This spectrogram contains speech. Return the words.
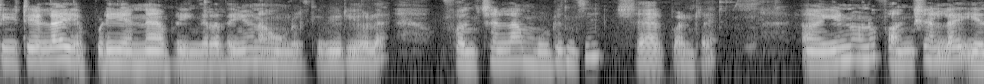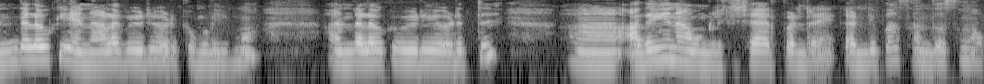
டீட்டெயிலாக எப்படி என்ன அப்படிங்கிறதையும் நான் உங்களுக்கு வீடியோவில் ஃபங்க்ஷன்லாம் முடிஞ்சு ஷேர் பண்ணுறேன் இன்னொன்று ஃபங்க்ஷனில் எந்தளவுக்கு என்னால் வீடியோ எடுக்க முடியுமோ அந்தளவுக்கு வீடியோ எடுத்து அதையும் நான் உங்களுக்கு ஷேர் பண்ணுறேன் கண்டிப்பாக சந்தோஷமாக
